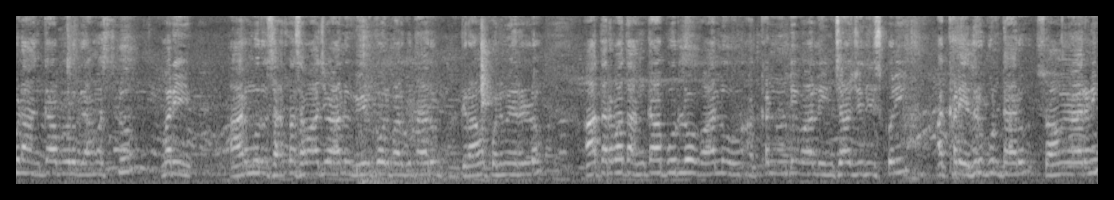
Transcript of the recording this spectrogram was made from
కూడా అంకాపూర్ గ్రామస్తులు మరి ఆరుమూరు సర్వ సమాజ వాళ్ళు వీడుకోలు పలుకుతారు గ్రామ పొలిమేరల్లో. ఆ తర్వాత అంకాపూర్లో వాళ్ళు అక్కడ నుండి వాళ్ళు ఇన్ఛార్జ్ తీసుకొని అక్కడ ఎదుర్కొంటారు స్వామివారిని.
